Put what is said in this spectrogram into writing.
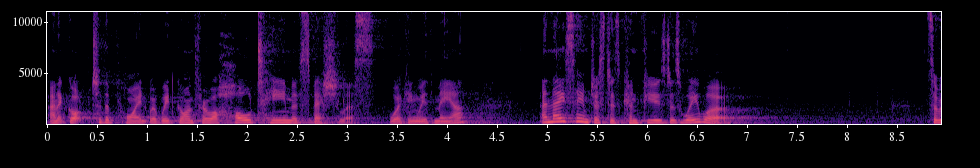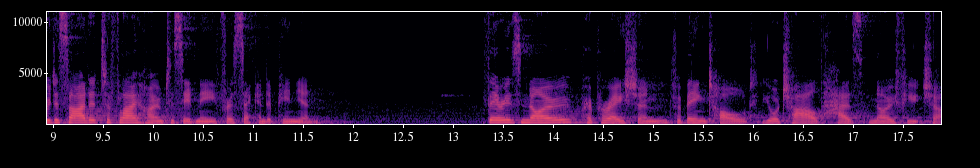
and it got to the point where we'd gone through a whole team of specialists working with Mia, and they seemed just as confused as we were. So we decided to fly home to Sydney for a second opinion. There is no preparation for being told your child has no future.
